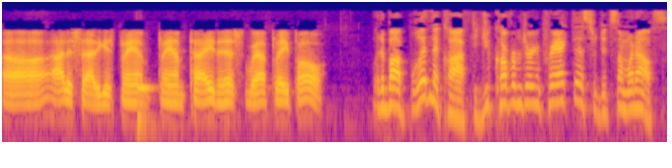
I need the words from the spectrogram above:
uh, I decided to get play them, play them tight, and that's the way I play Paul. What about Biletnikoff? Did you cover him during practice, or did someone else?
